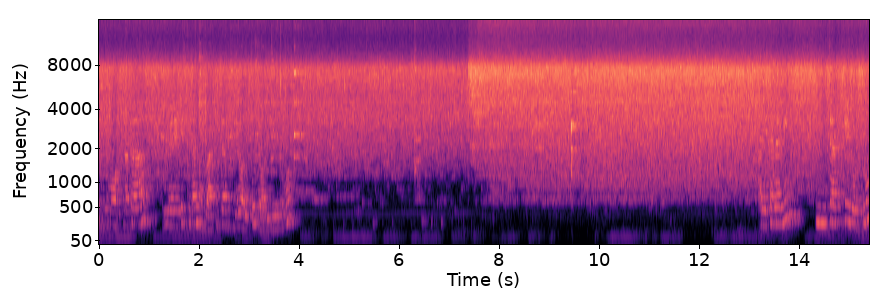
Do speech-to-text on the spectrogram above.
এই মশলাটা তুলে রেখেছিলাম, এই বাটিটা দিয়ে অল্প জল দিয়ে দেবো। আর এখানে আমি তিন চারটে রসুন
